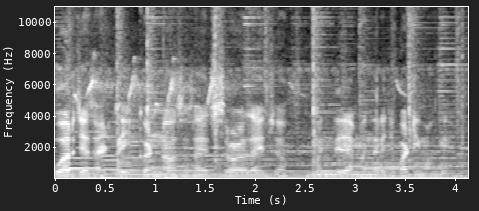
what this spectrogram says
वरच्या साईडला इकडनं असं साईड सरळ जायचं. मंदिर आहे मंदिराच्या पाठीमागे.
